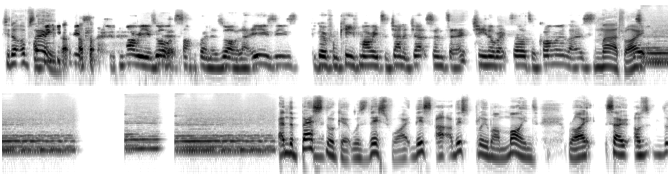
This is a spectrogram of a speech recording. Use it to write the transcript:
Do you know what I'm saying? I saying? think That- he that's like- Murray as well Yeah. at some point as well. Like he's he's you go from Keith Murray to Janet Jackson to Chino XL to Common. Like it's, Mad, right? And the best nugget was this, right? This uh, this blew my mind, right? So I was l-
